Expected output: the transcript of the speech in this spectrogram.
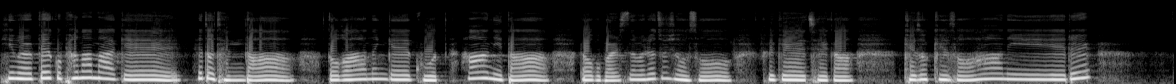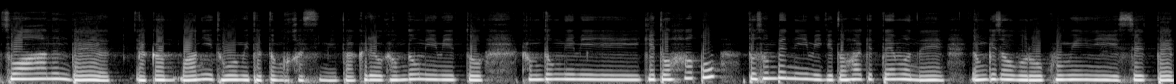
힘을 빼고 편안하게 해도 된다. 너가 하는 게 곧 하은이다. 라고 말씀을 해주셔서 그게 제가 계속해서 하은이를 소화하는데 약간 많이 도움이 됐던 것 같습니다. 그리고 감독님이 또 감독님이기도 하고 또 선배님이기도 하기 때문에 연기적으로 고민이 있을 때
